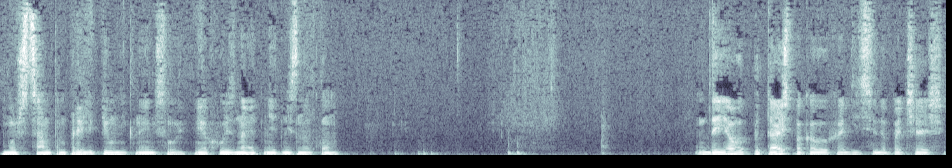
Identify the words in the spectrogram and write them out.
Может, сам там прилепил никнейм свой. Я хуй знает, нет, не знаком. Да я вот пытаюсь пока выходить сюда почаще.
